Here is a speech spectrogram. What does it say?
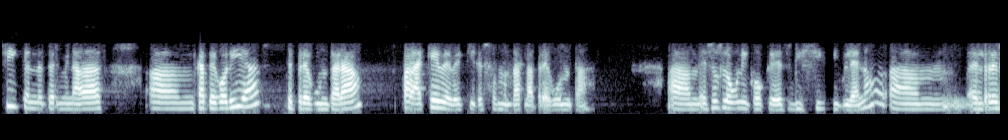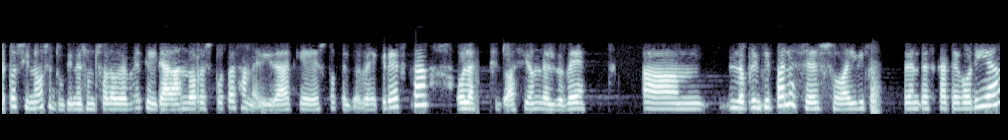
sí que en determinadas categorías te preguntará para qué bebé quieres formular la pregunta. eso es lo único que es visible, ¿no? el resto, si no, si tú tienes un solo bebé, te irá dando respuestas a medida que esto, que el bebé crezca o la situación del bebé. lo principal es eso, hay diferentes categorías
